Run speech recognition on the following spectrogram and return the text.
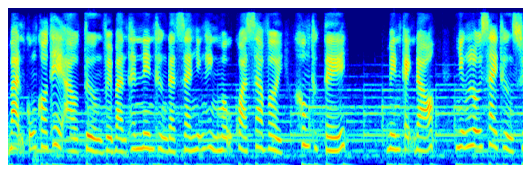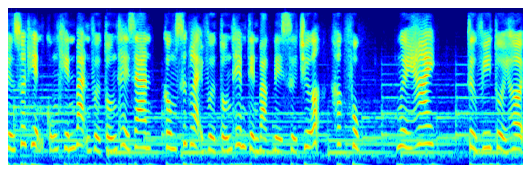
Bạn cũng có thể ảo tưởng về bản thân nên thường đặt ra những hình mẫu quá xa vời, không thực tế. Bên cạnh đó, những lỗi sai thường xuyên xuất hiện cũng khiến bạn vừa tốn thời gian, công sức lại vừa tốn thêm tiền bạc để sửa chữa, khắc phục. 12. Tử vi tuổi hợi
